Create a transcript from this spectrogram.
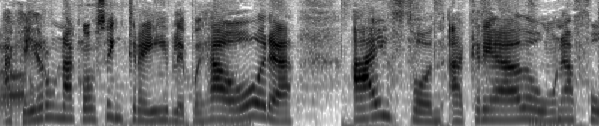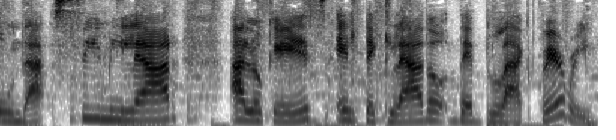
Aquello era una cosa increíble. Pues ahora iPhone ha creado una funda similar a lo que es el teclado de BlackBerry.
